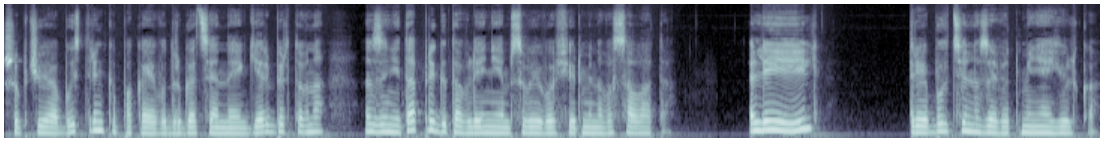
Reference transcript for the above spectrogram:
шепчу я быстренько, пока его драгоценная Гербертовна занята приготовлением своего фирменного салата. «Лиль!» — требовательно зовет меня Юлька.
